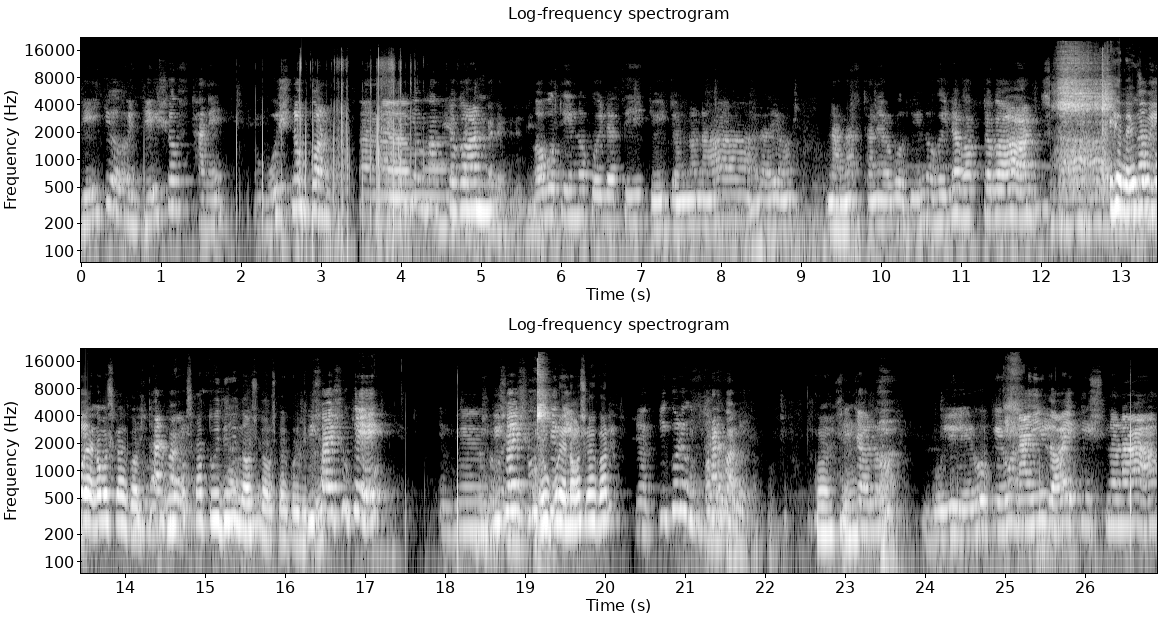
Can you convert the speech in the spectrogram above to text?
যেই যেই সব স্থানে বৈষ্ণবগণ ভক্তগণ অবতীর্ণ কৈলাসী চৈতন্য নারায়ণ নানা স্থানে অবতীর্ণ হইলা ভক্তগণ। এখানে নমস্কার কর। নমস্কার তুই দিবি নমস্কার করবি বিষয় সুখে বিষয় সুখ উপরে নমস্কার কর। কি করে উদ্ধার পাবে? সেটা হলো বলিলেও কেউ নাই লয় কৃষ্ণ নাম।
